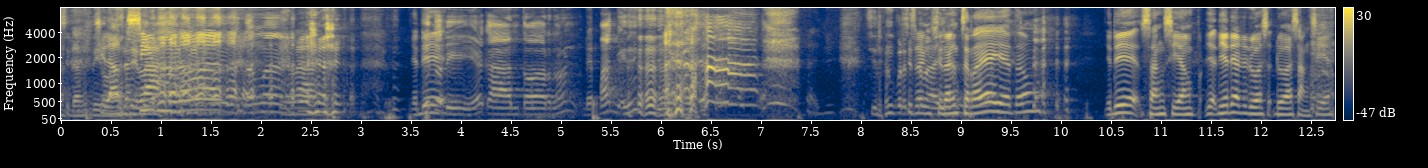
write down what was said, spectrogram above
Sidang Sidang. Jadi Itu di ya, kantor non Depag ini. Sidang sidang, perceraian. sidang cerai ya tong. Jadi sanksi yang ya, jadi ada dua dua sanksi ya.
